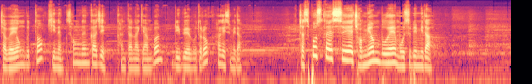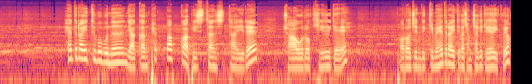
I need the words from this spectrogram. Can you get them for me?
자, 외형부터 기능, 성능까지 간단하게 한번 리뷰해 보도록 하겠습니다. 자, 스포스터 S의 전면부의 모습입니다. 헤드라이트 부분은 약간 펫밥과 비슷한 스타일의 좌우로 길게 벌어진 느낌의 헤드라이트가 장착이 되어 있고요.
